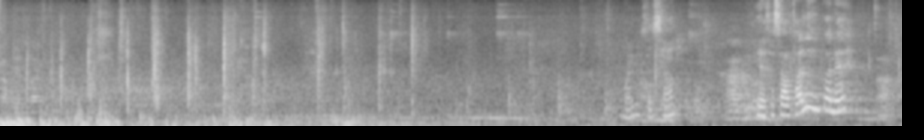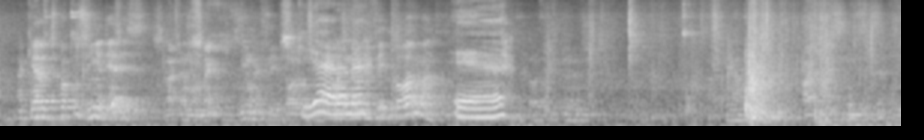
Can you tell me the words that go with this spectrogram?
cabelos da Olha essa sala. E essa sala tá limpa, né? Aqui era tipo a cozinha deles? Será que era uma mega cozinha, um refeitório? Que era, né? Refeitório, mano. É. Tem a parte mais sinistra aqui.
